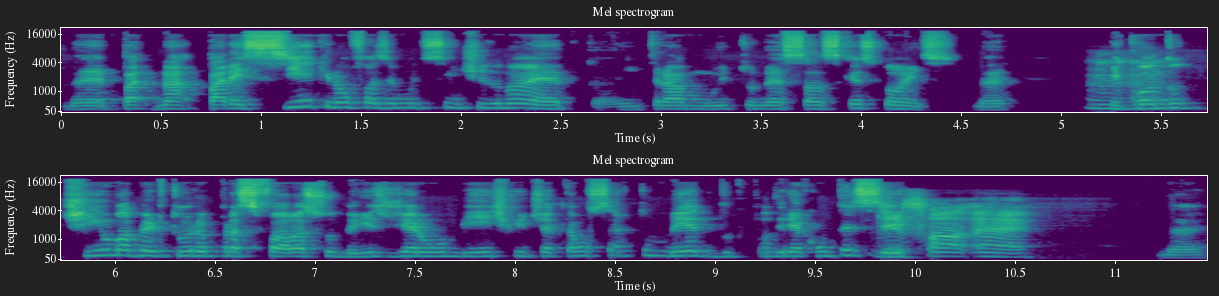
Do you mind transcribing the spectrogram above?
né? Pa- na- parecia que não fazia muito sentido na época entrar muito nessas questões, né? E Uhum. quando tinha uma abertura para se falar sobre isso, já era um ambiente que tinha até um certo medo do que poderia acontecer É, né?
